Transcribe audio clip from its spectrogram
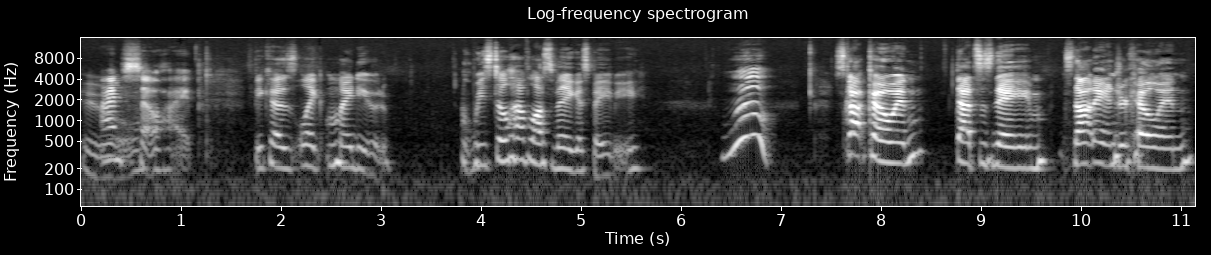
to. I'm so hype. because, like, my dude, we still have Las Vegas, baby. Woo! Scott Cohen, that's his name. It's not Andrew Cohen.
